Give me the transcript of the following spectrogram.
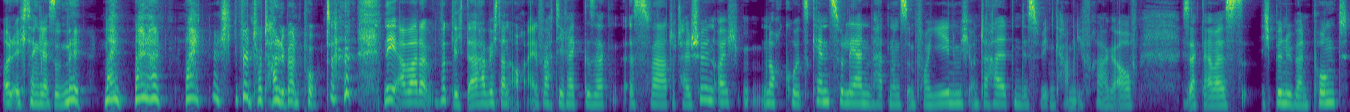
Und ich dann gleich so, nee, nein, nein, nein, nein, ich bin total über den Punkt. nee, aber da, wirklich, da habe ich dann auch einfach direkt gesagt, es war total schön, euch noch kurz kennenzulernen. Wir hatten uns im Foyer nämlich unterhalten, deswegen kam die Frage auf. Ich sagte aber, es, ich bin über den Punkt,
